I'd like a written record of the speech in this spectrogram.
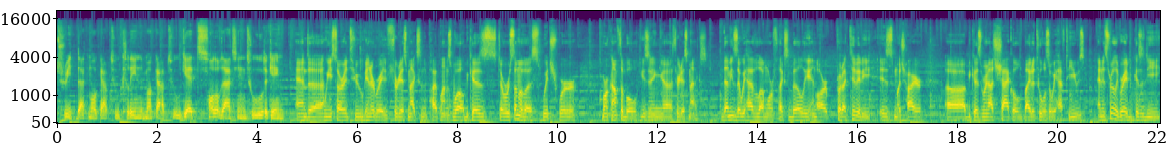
treat that mocap, to clean the mocap, to get all of that into the game. And uh, we started to integrate 3ds Max in the pipeline as well because there were some of us which were more comfortable using uh, 3ds Max. That means that we have a lot more flexibility and our productivity is much higher uh, because we're not shackled by the tools that we have to use. And it's really great because of the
